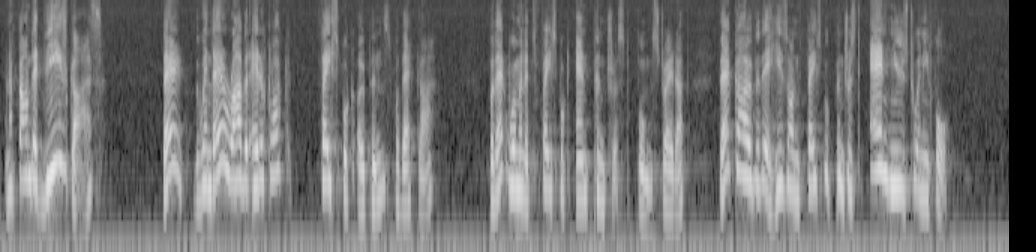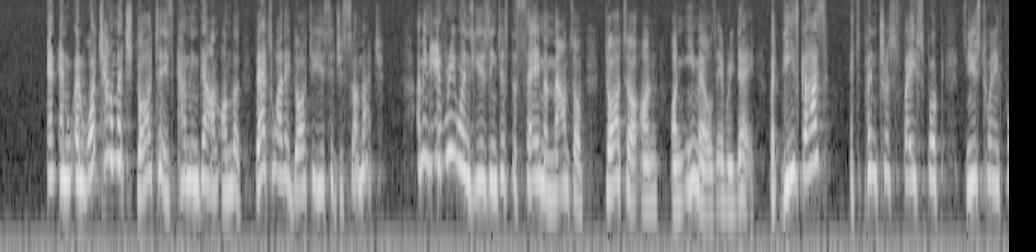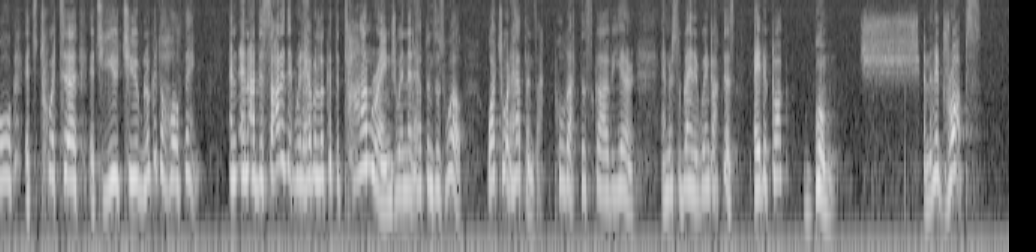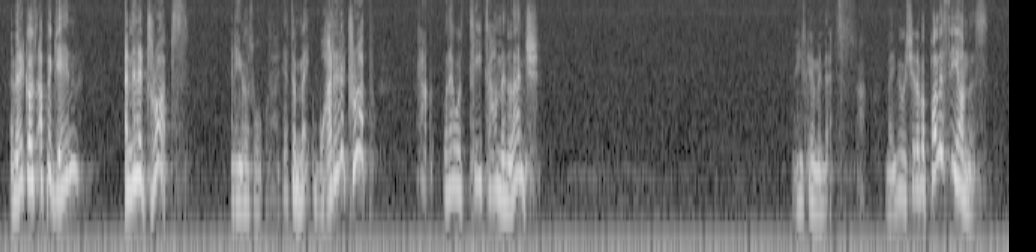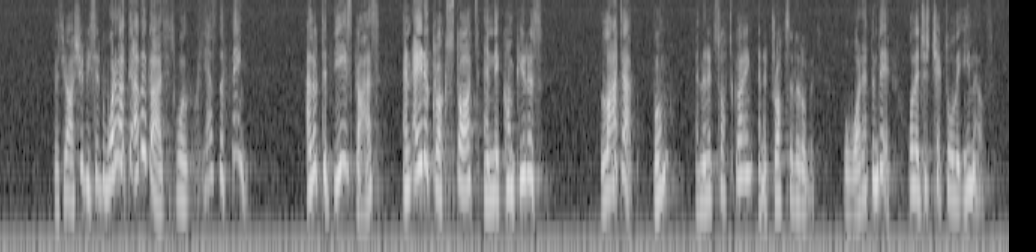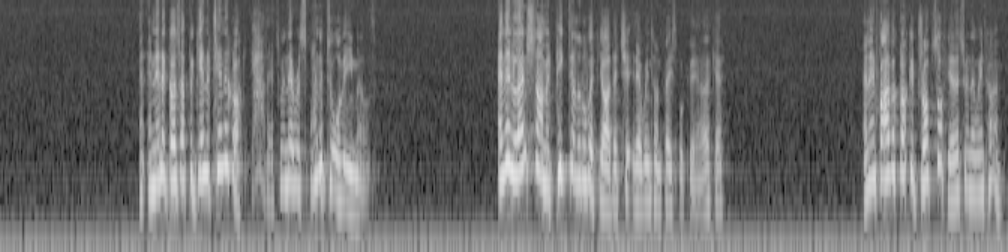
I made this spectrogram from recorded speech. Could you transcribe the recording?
and I found that these guys, they, when they arrive at 8 o'clock, Facebook opens for that guy. For that woman, it's Facebook and Pinterest. Boom, straight up. That guy over there, he's on Facebook, Pinterest, and News 24. And, and, and watch how much data is coming down on the. That's why their data usage is so much. I mean, everyone's using just the same amount of data on, on emails every day. But these guys, it's Pinterest, Facebook, it's News 24, it's Twitter, it's YouTube. Look at the whole thing. And, and I decided that we'd have a look at the time range when that happens as well. Watch what happens. I pulled out this guy over here, and Mr. Blaine, it went like this 8 o'clock, boom, shh, and then it drops. And then it goes up again, and then it drops. And he goes, Well, why did it drop? Well, that was tea time and lunch. And he's going, That's maybe we should have a policy on this. Because yeah, I should. He said, What about the other guys? He said, Well, here's the thing. I looked at these guys, and 8 o'clock starts, and their computers light up. Boom. And then it starts going, and it drops a little bit. Well, what happened there? Well, they just checked all the emails. And, and then it goes up again at 10 o'clock. Yeah, that's when they responded to all the emails. And then lunchtime, it peaked a little bit. Yeah, they, they went on Facebook there. Okay. And then 5 o'clock, it drops off. Yeah, that's when they went home.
